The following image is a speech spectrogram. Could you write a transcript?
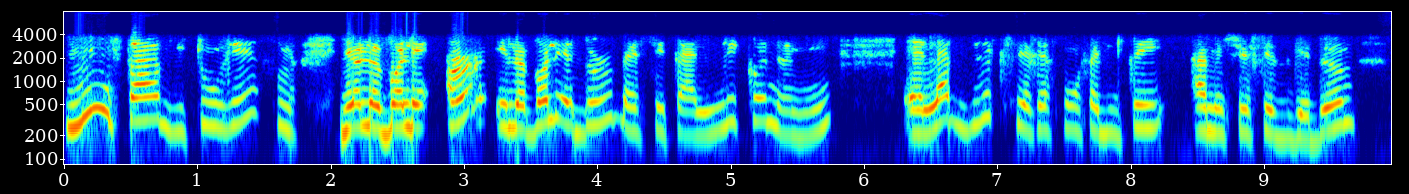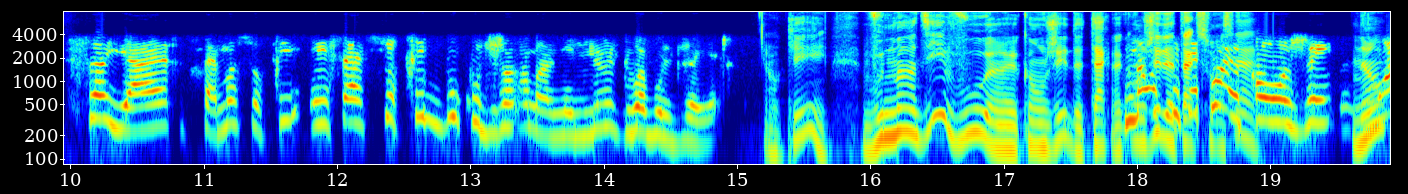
ministère du tourisme. Il y a le volet 1 et le volet 2, ben, c'est à l'économie. Elle abdique ses responsabilités à M. Fitzgibbon. Ça, hier, ça m'a surpris et ça a surpris beaucoup de gens dans le milieu, je dois vous le dire. OK. Vous demandiez, vous, un congé de taxe, un congé de taxe pas un congé. Moi,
